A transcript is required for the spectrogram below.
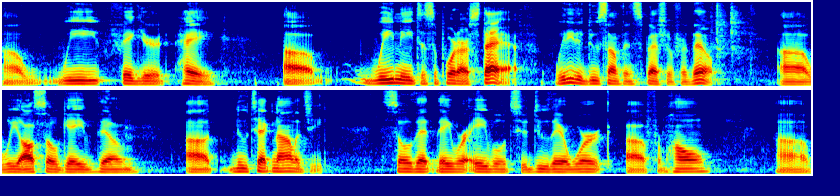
Uh, we figured, hey, um, we need to support our staff. We need to do something special for them. Uh, we also gave them uh, new technology so that they were able to do their work uh, from home. Um,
